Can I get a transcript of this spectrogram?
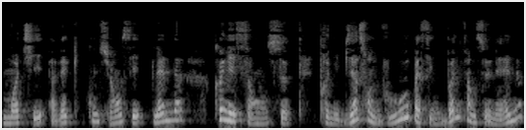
moitié avec conscience et pleine connaissance. Prenez bien soin de vous, passez une bonne fin de semaine.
